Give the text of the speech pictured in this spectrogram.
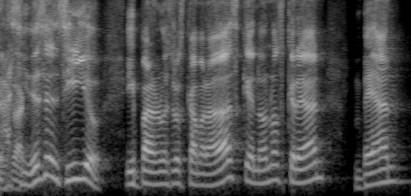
Así de sencillo. Y para nuestros camaradas que no nos crean, vean,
